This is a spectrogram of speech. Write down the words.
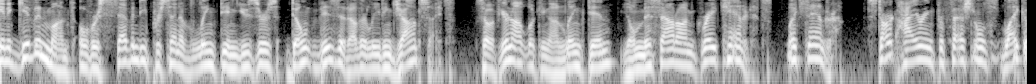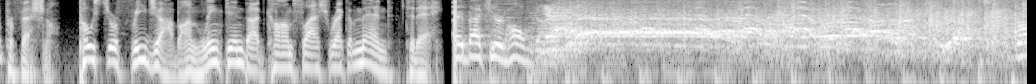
In a given month, over 70% of LinkedIn users don't visit other leading job sites. So if you're not looking on LinkedIn, you'll miss out on great candidates like Sandra. Start hiring professionals like a professional. Post your free job on LinkedIn.com slash recommend today. Hey, back here at home, guys. So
